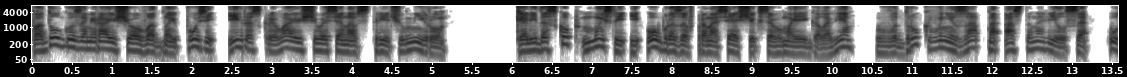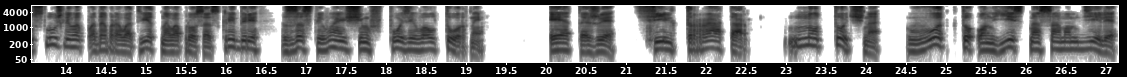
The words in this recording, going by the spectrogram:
подолгу замирающего в одной позе и раскрывающегося навстречу миру. Калейдоскоп мыслей и образов, проносящихся в моей голове, вдруг внезапно остановился, услужливо подобрав ответ на вопрос о скребере, застывающим в позе волторны. «Это же фильтратор!» «Ну точно! Вот кто он есть на самом деле!»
